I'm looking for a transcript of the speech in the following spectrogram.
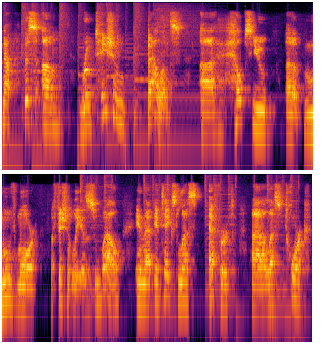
Now, this um, rotation balance uh, helps you uh, move more efficiently as well in that it takes less effort, uh, less torque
